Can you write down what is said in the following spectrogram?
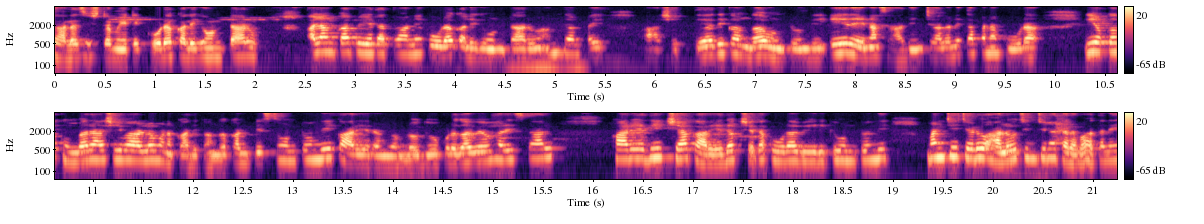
చాలా సిస్టమేటిక్ కూడా కలిగి ఉంటారు. అలంకా ప్రియతత్వాన్ని కూడా కలిగి ఉంటారు. అందంపై ఆ శక్తి అధికంగా ఉంటుంది. ఏదైనా సాధించాలని తపన కూడా ఈ యొక్క కుంభరాశి వారిలో మనకు అధికంగా కనిపిస్తూ ఉంటుంది. కార్యరంగంలో దూకుడుగా వ్యవహరిస్తారు. కార్యదీక్ష కార్యదక్షత కూడా వీరికి ఉంటుంది. మంచి చెడు ఆలోచించిన తర్వాతనే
